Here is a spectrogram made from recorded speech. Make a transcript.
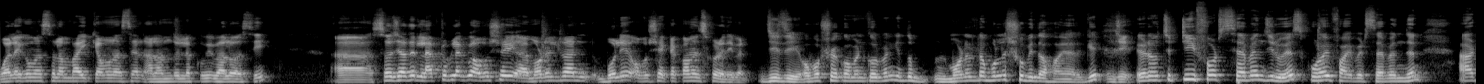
ওয়ালাইকুম আসসালাম ভাই কেমন আছেন? আলহামদুলিল্লাহ খুবই ভালো আছি। সো যাদের ল্যাপটপ লাগবে অবশ্যই মডেলটা বলে অবশ্যই একটা কমেন্টস করে দিবেন। জি জি অবশ্যই কমেন্ট করবেন কিন্তু মডেলটা বললে সুবিধা হয় আর কি। এটা হচ্ছে T four seven zero S core i ফাইভের সেভেন জেন আট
